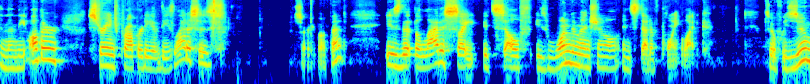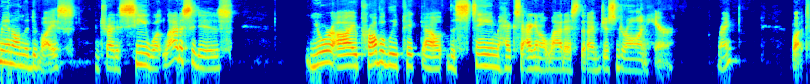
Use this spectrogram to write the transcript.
And then the other strange property of these lattices, sorry about that, is that the lattice site itself is one dimensional instead of point-like. So if we zoom in on the device and try to see what lattice it is, your eye probably picked out the same hexagonal lattice that I've just drawn here, right? But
